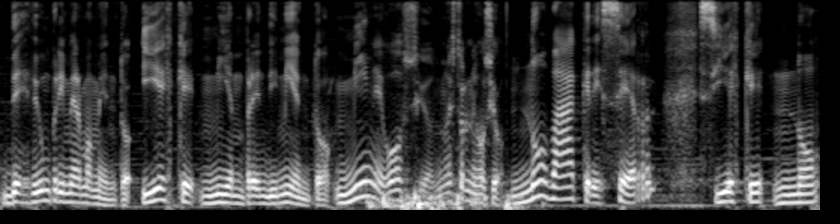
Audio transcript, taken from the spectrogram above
desde un primer momento. Y es que mi emprendimiento, mi negocio, nuestro negocio, no va a crecer si es que no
